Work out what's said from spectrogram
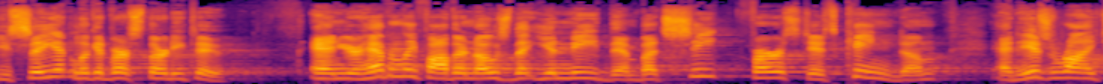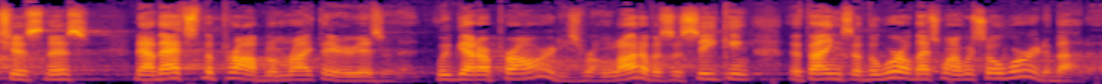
You see it? Look at verse 32. And your heavenly Father knows that you need them, but seek first his kingdom and his righteousness. Now, that's the problem right there, isn't it? We've got our priorities wrong. A lot of us are seeking the things of the world. That's why we're so worried about them.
